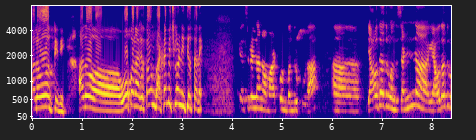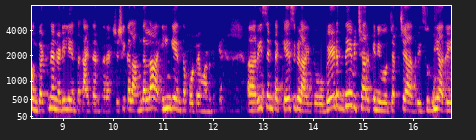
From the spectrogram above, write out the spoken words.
ಹಲೋ ಅಂತೀನಿ. ಅದು ಓಪನ್ ಆಗಿರುತ್ತೆ. ಅವ್ನು ಬಟ್ಟೆ ಬಿಚ್ಕೊಂಡು ನಿಂತಿರ್ತಾನೆ. ಕೆಲಸಗಳನ್ನ ನಾವು ಮಾಡ್ಕೊಂಡು ಬಂದ್ರು ಕೂಡ ಆ, ಯಾವ್ದಾದ್ರು ಒಂದು ಸಣ್ಣ ಯಾವ್ದಾದ್ರು ಒಂದು ಘಟನೆ ನಡೀಲಿ ಅಂತ ಕಾಯ್ತಾ ಇರ್ತಾರೆ. ಶಶಿಕಲಾ ಹಂಗಲ್ಲ ಹಿಂಗೆ ಅಂತ ಪೋಟ್ರೆ ಮಾಡೋದಕ್ಕೆ. ರೀಸೆಂಟ್ ಆಗಿ ಕೇಸ್ಗಳಾಯ್ತು. ಬೇಡದ್ದೇ ವಿಚಾರಕ್ಕೆ ನೀವು ಚರ್ಚೆ ಆದ್ರಿ, ಸುದ್ದಿ ಆದ್ರಿ,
